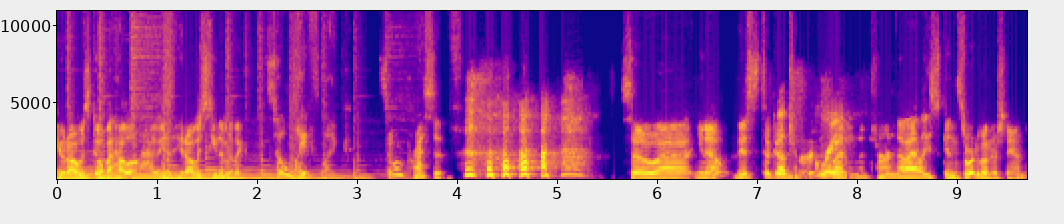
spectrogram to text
He would always go about how, how he'd always see them and like so lifelike, so impressive. So uh, you know, this took a turn, great. but in a turn that I at least can sort of understand.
